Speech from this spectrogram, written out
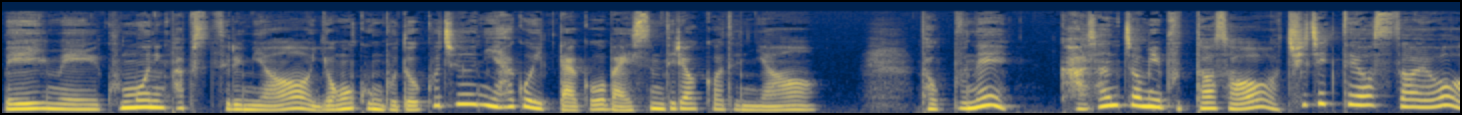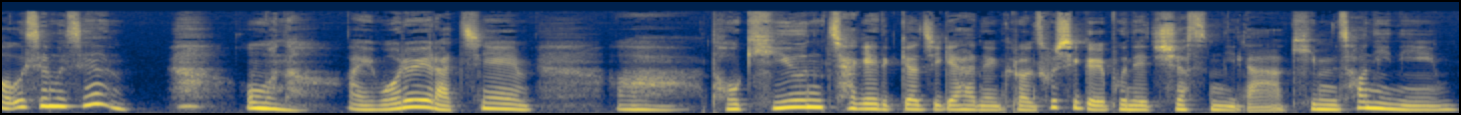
매일매일 굿모닝 팝스 들으며 영어 공부도 꾸준히 하고 있다고 말씀드렸거든요. 덕분에 가산점이 붙어서 취직되었어요. 웃음 웃음. 어머나, 아이, 월요일 아침, 아, 더 기운차게 느껴지게 하는 그런 소식을 보내주셨습니다. 김선희님.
